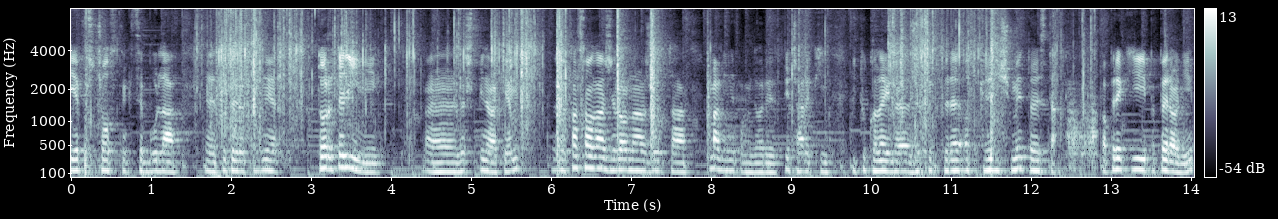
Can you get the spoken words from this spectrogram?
pieprz, czosnek, cebula. Yy, tutaj następnie tortellini e, ze szpinakiem. E, Fasola zielona, żółta, maliny, pomidory, pieczarki i tu kolejne rzeczy, które odkryliśmy, to jest tak. Papryki, pepperoni,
